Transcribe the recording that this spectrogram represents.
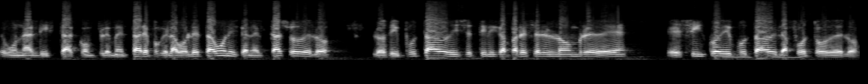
una lista complementaria, porque la boleta única, en el caso de los, los diputados, dice tiene que aparecer el nombre de eh, cinco diputados y la foto de los,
